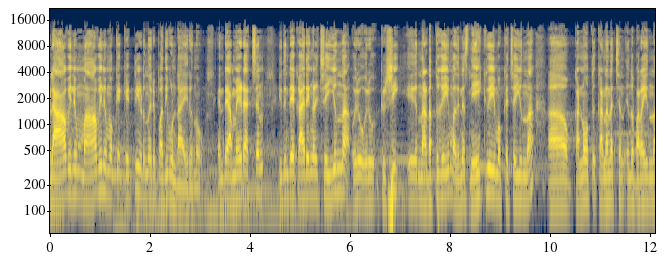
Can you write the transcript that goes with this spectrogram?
പ്ലാവിലും മാവിലും ഒക്കെ കെട്ടിയിടുന്ന ഒരു പതിവുണ്ടായിരുന്നു. എന്റെ അമ്മയുടെ അച്ഛൻ ഇതിന്റെ കാര്യങ്ങൾ ചെയ്യുന്ന ഒരു ഒരു കൃഷി നടത്തുകയും അതിനെ സ്നേഹിക്കുകയും ഒക്കെ ചെയ്യുന്ന കണ്ണോത്ത് കണ്ണനച്ചൻ എന്ന് പറയുന്ന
